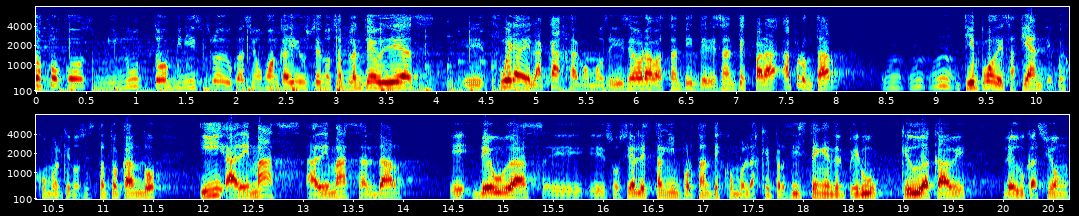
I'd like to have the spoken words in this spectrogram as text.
Unos pocos minutos, ministro de Educación Juan Cadillo, usted nos ha planteado ideas eh, fuera de la caja, como se dice ahora, bastante interesantes para afrontar un, tiempo desafiante, pues como el que nos está tocando, y además, además saldar eh, deudas eh, eh, sociales tan importantes como las que persisten en el Perú, qué duda cabe, la educación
